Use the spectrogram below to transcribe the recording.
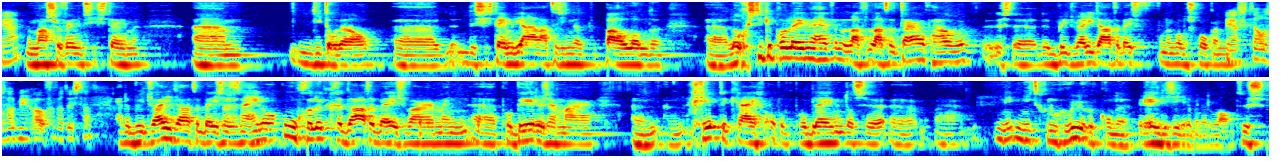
Ja? de mass surveillance systemen, ehm, die toch wel eh, de, de systemen die aan laten zien dat bepaalde landen eh, logistieke problemen hebben. Laten, laten we het daarop houden. Dus de, de Breed Ready database vond ik wel een schokkend. ja, vertel eens wat meer over, wat is dat? Ja, de Breed Ready database dat is een hele ongelukkige database waar men probeerde zeg maar, een, een grip te krijgen op een probleem dat ze eh, eh, niet, niet genoeg huwelijken konden realiseren binnen het land. Dus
